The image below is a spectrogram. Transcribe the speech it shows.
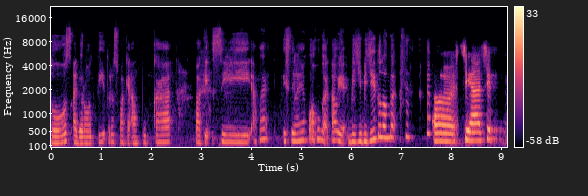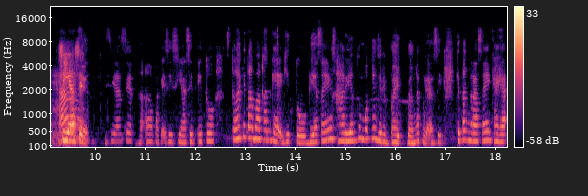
toast, ada roti, terus pakai alpukat, pakai si apa istilahnya kok aku nggak tahu ya biji-biji itu loh Mbak. Uh, chia seed, seed. Siasit, Heeh, pakai si siasit itu. Setelah kita makan kayak gitu, biasanya seharian tuh moodnya jadi baik banget nggak sih? Kita ngerasanya kayak,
